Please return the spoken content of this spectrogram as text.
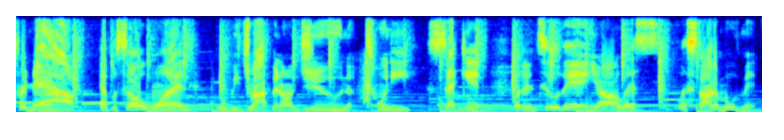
for now. Episode one will be dropping on June 22nd. But until then, y'all, let's let's start a movement.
